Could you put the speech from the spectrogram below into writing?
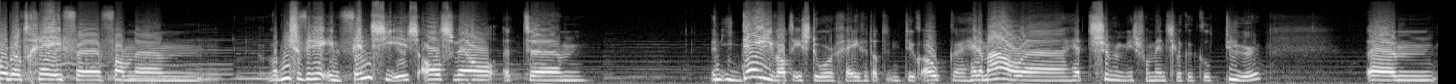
Voorbeeld geven van um, wat niet zoveel inventie is als wel het um, een idee wat is doorgegeven. Dat het natuurlijk ook uh, helemaal uh, het summum is van menselijke cultuur. Um,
